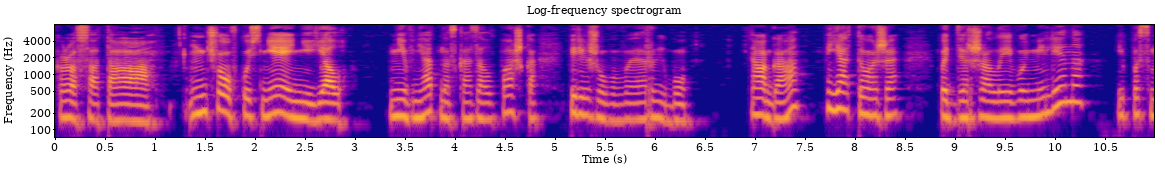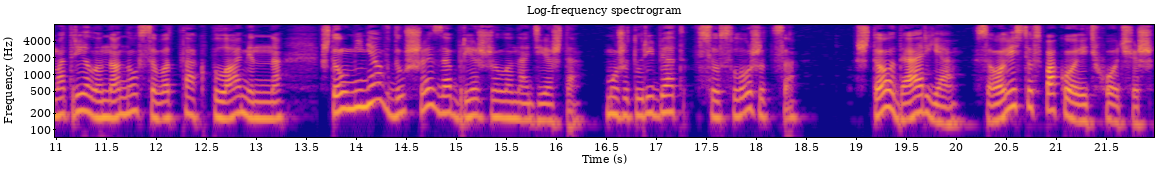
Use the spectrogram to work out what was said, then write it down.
«Красота! Ничего вкуснее не ел!» — невнятно сказал Пашка, пережевывая рыбу. «Ага, я тоже», Поддержала его Милена и посмотрела на Носова так пламенно, что у меня в душе забрежжила надежда. Может, у ребят все сложится? «Что, Дарья, совесть успокоить хочешь?»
